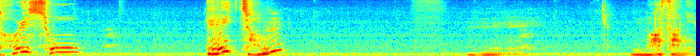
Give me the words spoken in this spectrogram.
大将ベイちゃんまさに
